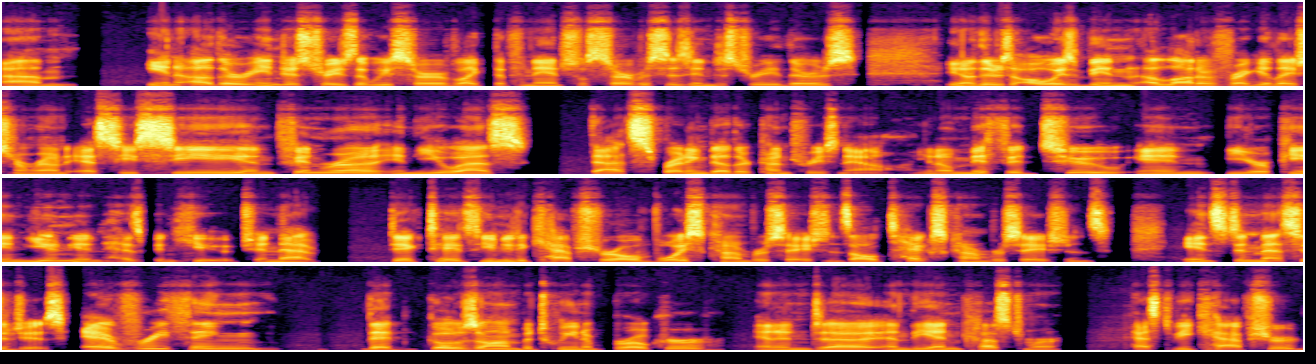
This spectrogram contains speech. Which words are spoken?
Um, in other industries that we serve, like the financial services industry, there's, you know, there's always been a lot of regulation around SEC and FINRA in the U.S. That's spreading to other countries now. You know, MIFID II in the European Union has been huge, and that dictates you need to capture all voice conversations, all text conversations, instant messages, everything that goes on between a broker and uh, and the end customer has to be captured,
